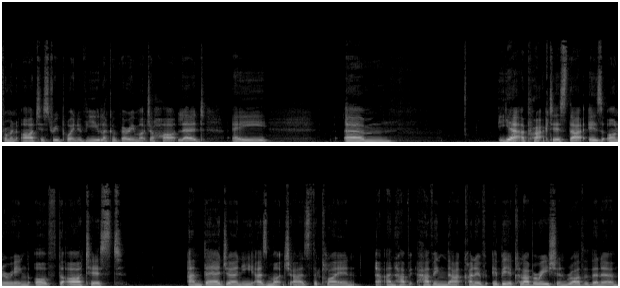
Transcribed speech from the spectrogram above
from an artistry point of view, like a very much a heart led, a um, yeah, a practice that is honoring of the artist and their journey as much as the client, and have having that kind of it be a collaboration rather than a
